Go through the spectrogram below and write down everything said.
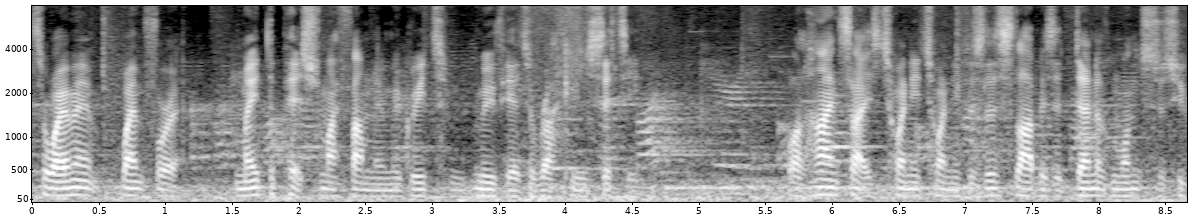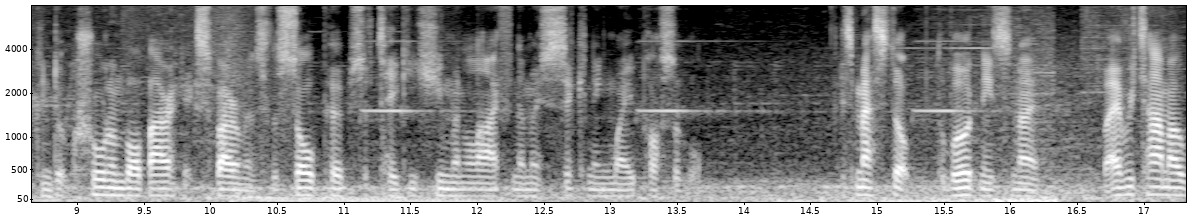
So I went, went for it. Made the pitch to my family and we agreed to move here to Raccoon City. While hindsight is 2020 because this lab is a den of monsters who conduct cruel and barbaric experiments for the sole purpose of taking human life in the most sickening way possible. It's messed up, the world needs to know, but every time I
